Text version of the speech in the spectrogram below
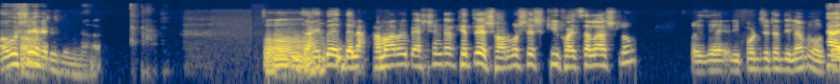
অবশ্যই ও। হাইড্রোফোবিন ও, জাহিদ ভাই তাহলে আমার ওই পেশেন্টের ক্ষেত্রে সর্বশেষ কি ফয়সালা আসলো? ওই যে রিপোর্ট যেটা দিলাম হ্যাঁ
